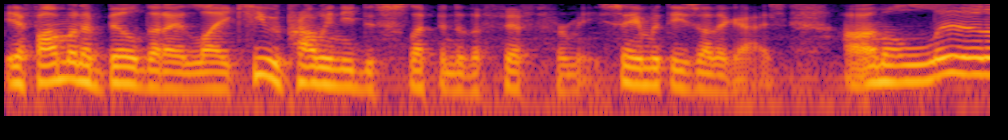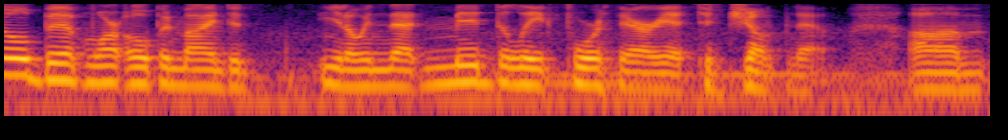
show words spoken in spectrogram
if I'm going to build that I like, he would probably need to slip into the fifth for me. Same with these other guys. I'm a little bit more open minded, you know, in that mid to late fourth area to jump now. Um,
